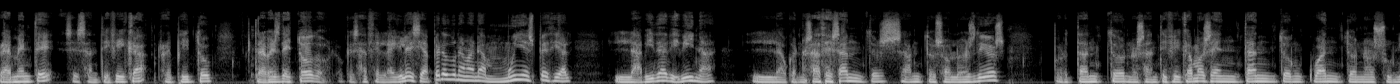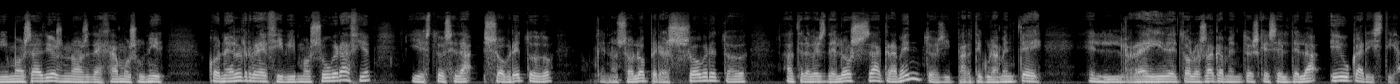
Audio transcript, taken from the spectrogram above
realmente se santifica, repito, a través de todo lo que se hace en la Iglesia, pero de una manera muy especial, la vida divina, lo que nos hace santos, santos solo es Dios, Por tanto, nos santificamos en tanto en cuanto nos unimos a Dios, nos dejamos unir con Él, recibimos su gracia y esto se da sobre todo, aunque no solo, pero sobre todo a través de los sacramentos y particularmente el rey de todos los sacramentos que es el de la Eucaristía.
